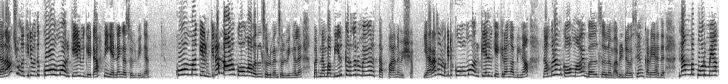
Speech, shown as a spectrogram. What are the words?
யாராச்சும் உங்ககிட்ட வந்து கோவமா ஒரு கேள்வி கேட்டா நீங்க என்னங்க சொல்வீங்க? கோவமாக கேள்வி கேட்டால் நானும் கோவமாக பதில் சொல்லுவேன் சொல்லுவீங்கல்ல. பட் நம்ம அப்படி இருக்கிறது ரொம்பவே ஒரு தப்பான விஷயம். யாராச்சும் நம்மக்கிட்ட கோவமாக ஒரு கேள்வி கேட்குறாங்க அப்படின்னா நம்மளும் கோவமாகவே பதில் சொல்லணும் அப்படின்ற அவசியம் கிடையாது. நம்ம பொறுமையாக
